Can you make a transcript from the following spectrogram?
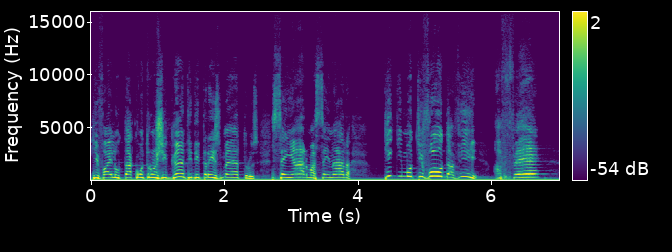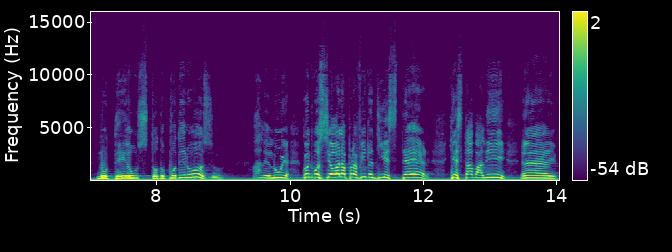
que vai lutar contra um gigante de três metros, sem arma, sem nada. O que, que motivou Davi? A fé no Deus Todo-Poderoso. Aleluia. Quando você olha para a vida de Esther, que estava ali é,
